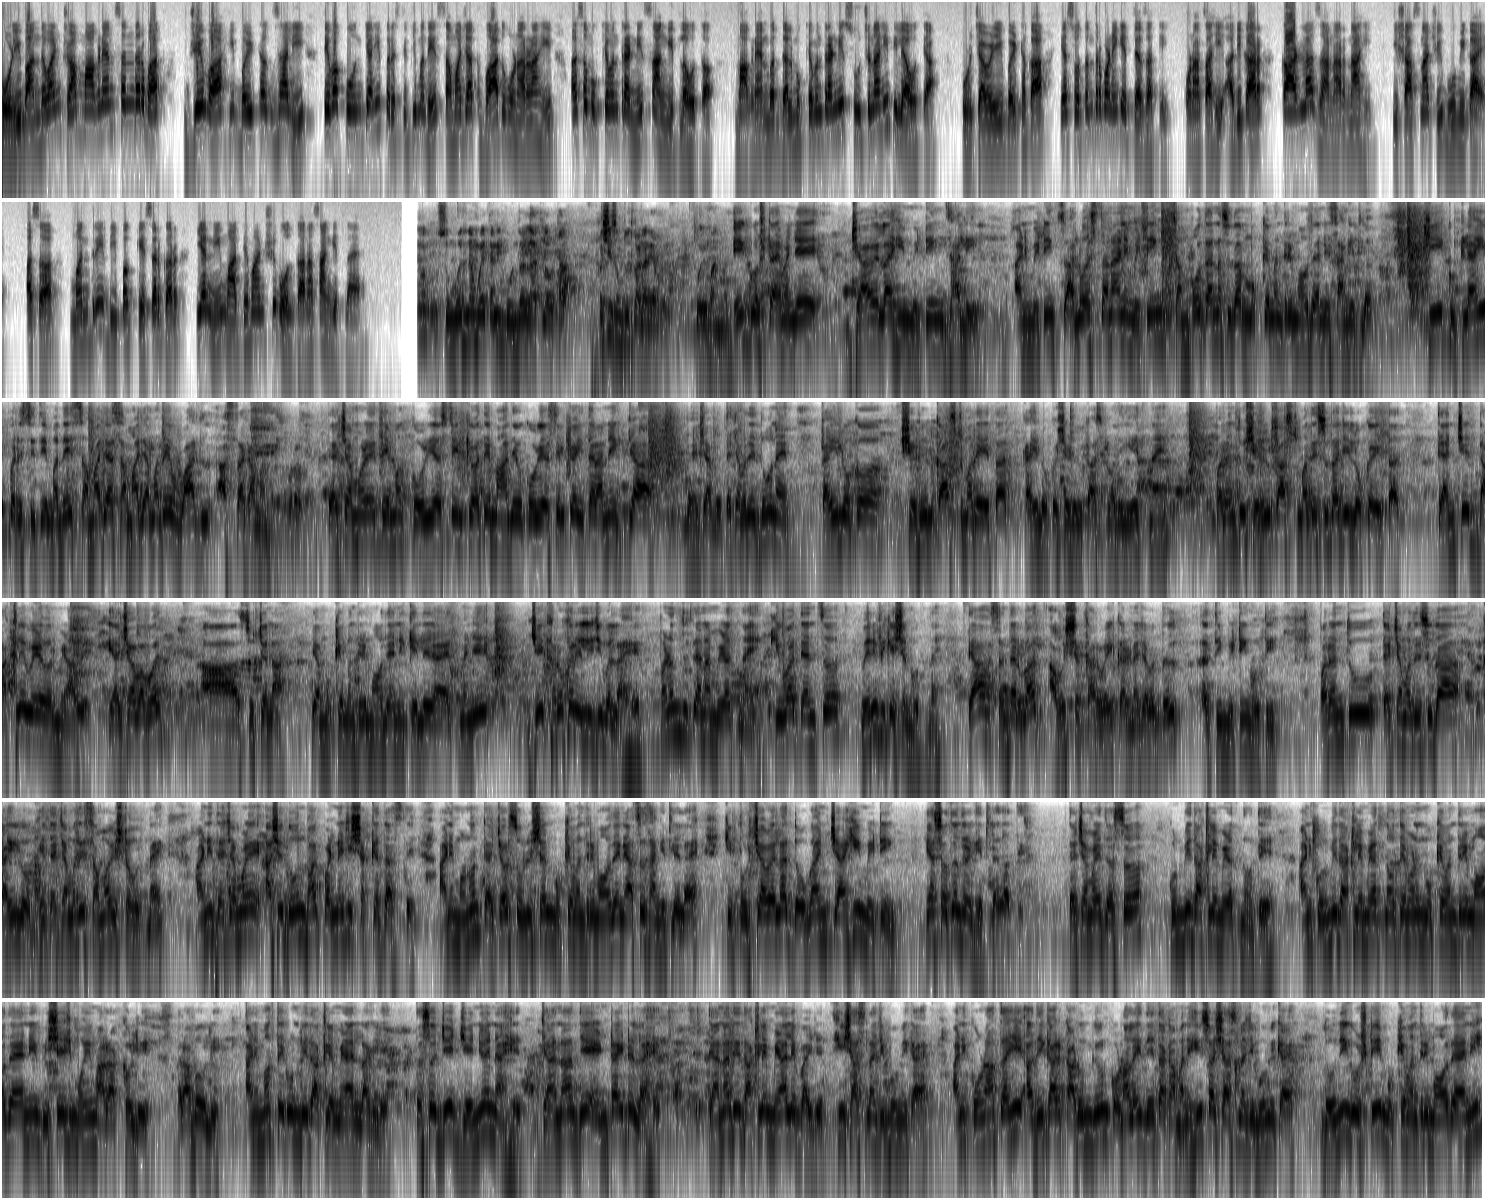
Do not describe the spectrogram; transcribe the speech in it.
कोळी बांधवांच्या मागण्यांसंदर्भात जेव्हा ही बैठक झाली तेव्हा कोणत्याही परिस्थितीमध्ये समाजात वाद होणार नाही असं मुख्यमंत्र्यांनी सांगितलं होतं. मागण्यांबद्दल मुख्यमंत्र्यांनी सूचनाही दिल्या होत्या. पुढच्या वेळी बैठका या स्वतंत्रपणे घेतल्या जातील. कोणाचाही अधिकार काढला जाणार नाही. ही शासनाची भूमिका आहे असं मंत्री दीपक केसरकर यांनी माध्यमांशी बोलताना सांगितलं आहे संबोधनामुळे त्यांनी गोंधळ घातला होता. कशी समजूत काढणार या कोळी बांधवांनी एक गोष्ट आहे म्हणजे ज्यावेळेला ही मीटिंग झाली आणि मीटिंग चालू असताना आणि मीटिंग संपवताना सुद्धा मुख्यमंत्री महोदयांनी सांगितलं की कुठल्याही परिस्थितीमध्ये समाजा समाजामध्ये वाद असता कामा नये. त्याच्यामुळे ते मग कोळी असतील किंवा ते महादेव कोळी असतील किंवा इतर अनेक ज्या ह्याच्या त्याच्यामध्ये दोन आहेत. काही लोक शेड्यूल कास्टमध्ये येतात काही लोक शेड्यूल कास्टमध्ये येत नाहीत. परंतु शेड्यूल कास्टमध्ये सुद्धा जे लोक येतात त्यांचे दाखले वेळेवर मिळावे याच्याबाबत सूचना या मुख्यमंत्री महोदयांनी केलेल्या आहेत. म्हणजे जे खरोखर एलिजिबल आहेत परंतु त्यांना मिळत नाही किंवा त्यांचं व्हेरिफिकेशन होत नाही. त्या संदर्भात आवश्यक कारवाई करण्याच्याबद्दल ती मीटिंग होती. परंतु त्याच्यामध्ये सुद्धा काही लोक हे त्याच्यामध्ये समाविष्ट होत नाहीत. आणि त्याच्यामुळे असे दोन भाग पडण्याची शक्यता असते. आणि म्हणून त्याच्यावर सोल्युशन मुख्यमंत्री महोदयाने असं सांगितलेलं आहे की पुढच्या वेळेला दोघांच्याही मीटिंग या स्वतंत्र घेतल्या जातील. त्याच्यामुळे जसं कुणबी दाखले मिळत नव्हते आणि कुणबी दाखले मिळत नव्हते म्हणून मुख्यमंत्री महोदयांनी विशेष मोहीम राखवली राबवली. आणि मग ते कुणबी दाखले मिळायला लागले. तसं जे जेन्युइन आहेत ज्यांना जे एन्टायटल आहेत त्यांना ते दाखले मिळाले पाहिजेत. ही शासनाची भूमिका आहे. आणि कोणाचाही अधिकार काढून घेऊन कोणालाही देता कामा नये. ही सुद्धा शासनाची भूमिका आहे. दोन्ही गोष्टी मुख्यमंत्री महोदयांनी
